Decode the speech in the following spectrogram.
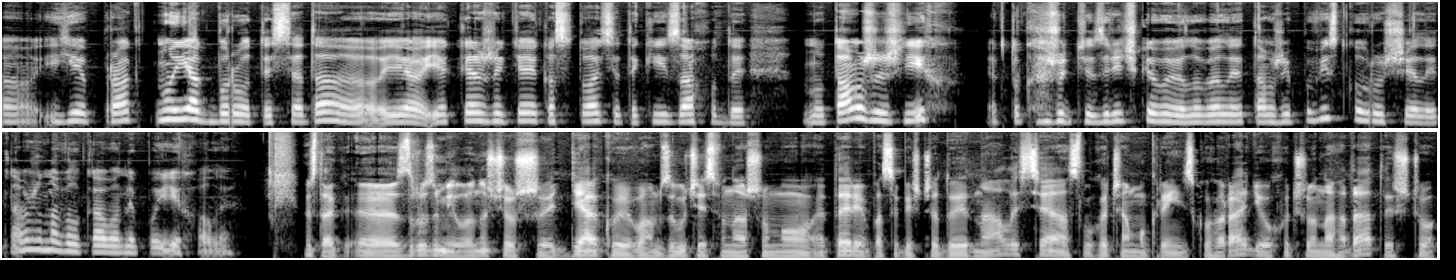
Е, Є практ... Ну як боротися? Та? Яке життя, яка ситуація, такі заходи. Ну там же ж їх, як то кажуть, з річки виловили, там же і повістку вручили, і там же на ВЛК вони поїхали. Ось так, е, зрозуміло. Ну що ж, дякую вам за участь в нашому етері. Спасибі, що доєдналися. Слухачам українського радіо. Хочу нагадати, що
